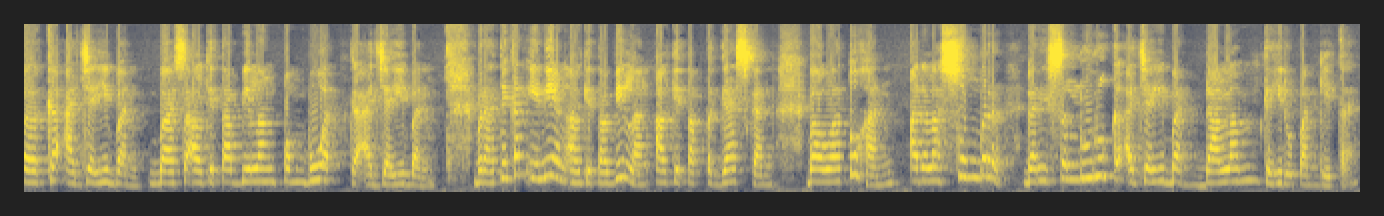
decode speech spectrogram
uh, keajaiban. Bahasa Alkitab bilang pembuat keajaiban. Berarti kan ini yang Alkitab bilang, Alkitab tegaskan bahwa Tuhan adalah sumber dari seluruh keajaiban dalam kehidupan kita.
